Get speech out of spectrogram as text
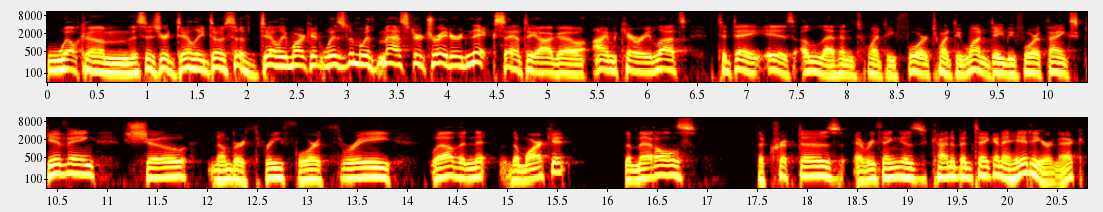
Welcome. This is your daily dose of daily market wisdom with master trader Nick Santiago. I'm Kerry Lutz. Today is 11 24 21, day before Thanksgiving, show number 343. Well, the, the market, the metals, the cryptos, everything has kind of been taking a hit here, Nick.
